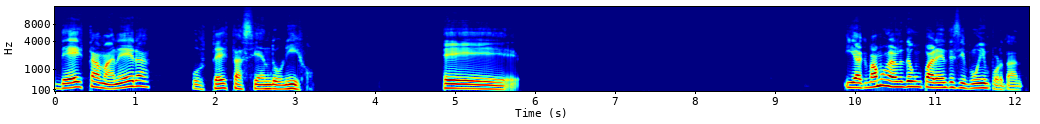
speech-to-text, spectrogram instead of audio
de esta manera, usted está siendo un hijo. Eh, y vamos a hablar de un paréntesis muy importante.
